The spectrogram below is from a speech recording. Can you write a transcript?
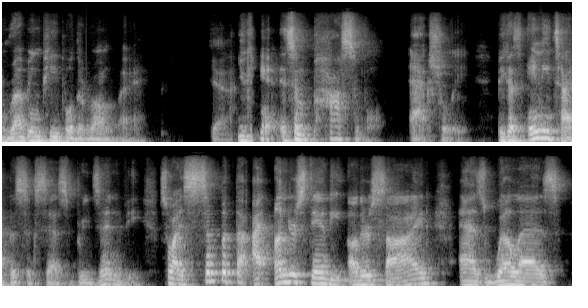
rubbing people the wrong way. Yeah. You can't. It's impossible, actually, because any type of success breeds envy. So I sympathize, I understand the other side as well as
